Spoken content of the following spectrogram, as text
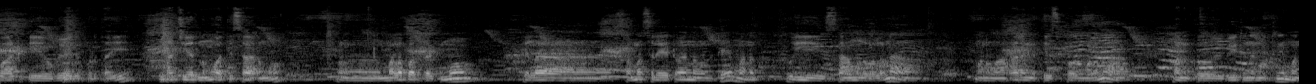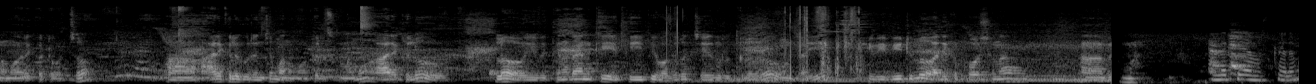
వాటికి ఉపయోగపడతాయి. అజీర్ణము అతిసారము మలబద్ధకము ఇలా సమస్యలు ఏమైనా ఉంటే మనకు ఈ సామల వలన మనం ఆహారంగా తీసుకోవడం వలన మనకు వీటినన్నిటిని మనం అరికట్టవచ్చు. ఆరికల గురించి మనము తెలుసుకున్నాము. ఆరికలు లో ఇవి తినడానికి తీపి వగరు చేదు రుచులలో ఉంటాయి. ఇవి వీటిలో అధిక పోషణ అందరికీ నమస్కారం.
